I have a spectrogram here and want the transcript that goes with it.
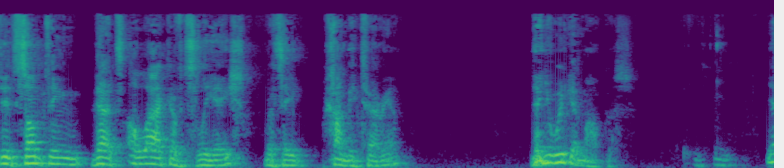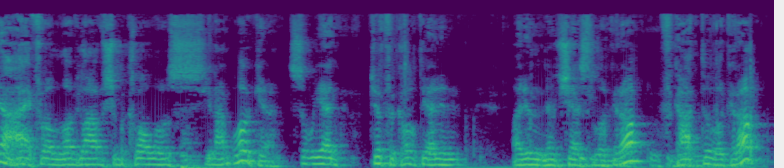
did something that's a lack of tzliesh, let's say chamitarian, then you would get malchus. Yeah, I for love love shabaklolos, you're not looking. So we had difficulty. I didn't I didn't have a chance to look it up. Forgot to look it up.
